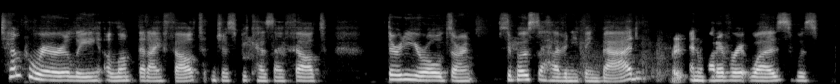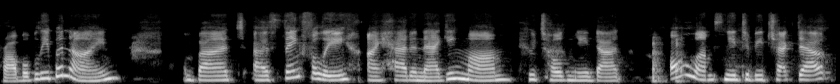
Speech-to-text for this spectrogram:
temporarily a lump that I felt just because I felt 30 year olds aren't supposed to have anything bad. Right. And whatever it was was probably benign. But uh, thankfully, I had a nagging mom who told me that all lumps need to be checked out,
